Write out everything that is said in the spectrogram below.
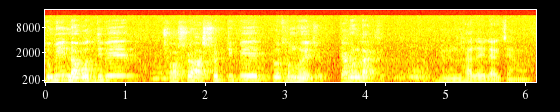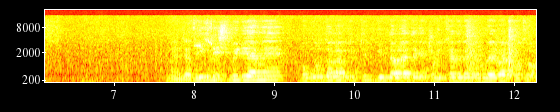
তুমি নবদ্বীপে ছশো আটষট্টি পেয়ে প্রথম হয়েছো। কেমন লাগছে? হুম, ভালোই লাগছে আমার। মানে ইংলিশ মিডিয়ামে বকুলতলা বিদ্যালয় থেকে পরীক্ষা দিলে তোমরা এবার প্রথম।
